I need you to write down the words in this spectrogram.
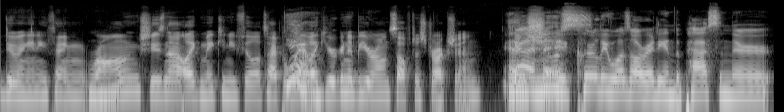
doing anything wrong. She's not like making you feel a type of way. Like you're going to be your own self destruction. And yeah, and was- it clearly was already in the past in their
